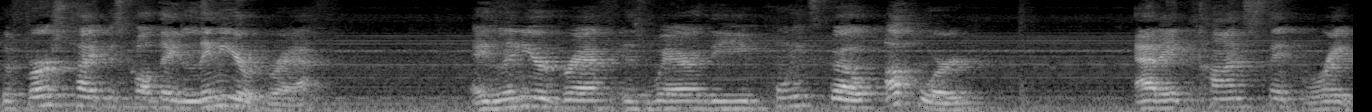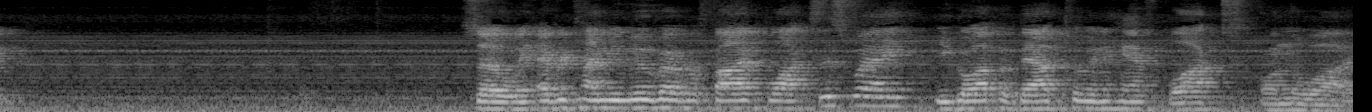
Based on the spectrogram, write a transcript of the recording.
The first type is called a linear graph. A linear graph is where the points go upward at a constant rate. So every time you move over five blocks this way, you go up about two and a half blocks on the Y.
